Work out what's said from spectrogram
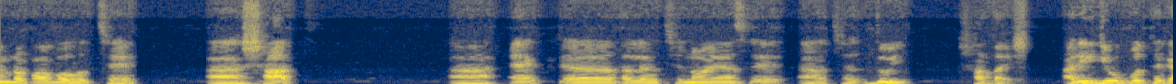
আমরা পাবো হচ্ছে সাত এক তাহলে হচ্ছে নয় আছে আচ্ছা দুই, সাতাইশ। আর এই যে উপর থেকে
